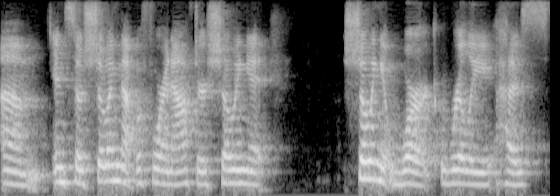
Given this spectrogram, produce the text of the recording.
Um, and so showing that before and after, showing it showing it work really has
